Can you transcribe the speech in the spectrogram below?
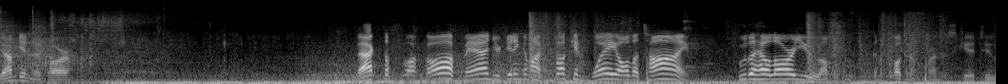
Yeah, I'm getting in the car. Back the fuck off, man. You're getting in my fucking way all the time. Who the hell are you? I'm gonna fucking unfriend this kid, too.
